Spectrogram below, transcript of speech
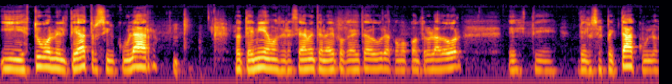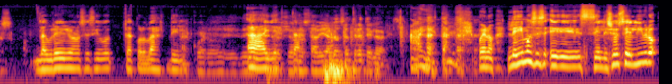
y estuvo en el teatro circular, lo teníamos desgraciadamente en la época de dictadura como controlador este, de los espectáculos. Laurelio, no sé si vos te acordás de él. Ahí está. Yo no sabía los entretelones. Ahí está. bueno, leímos, eh, se leyó ese libro,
